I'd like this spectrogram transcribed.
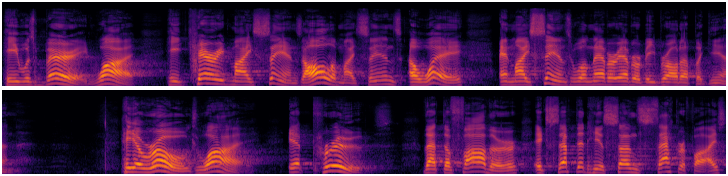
He was buried. Why? He carried my sins, all of my sins, away, and my sins will never ever be brought up again. He arose. Why? It proves that the Father accepted his Son's sacrifice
